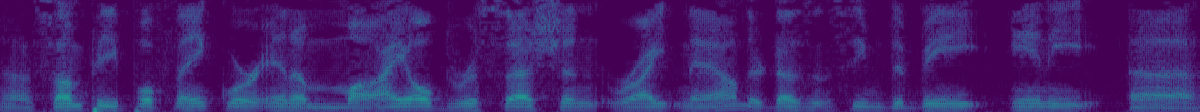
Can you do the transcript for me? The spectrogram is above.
Uh, some people think we're in a mild recession right now. There doesn't seem to be any uh,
